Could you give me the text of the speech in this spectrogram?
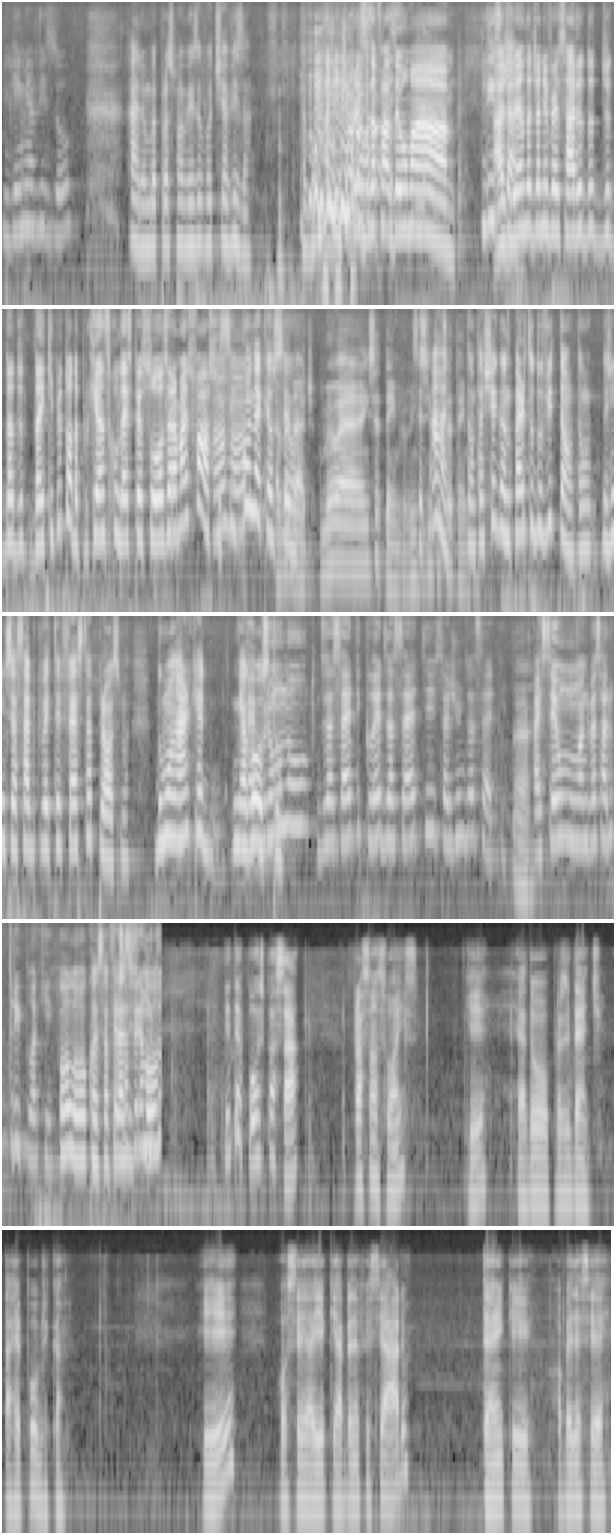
Ninguém me avisou. Caramba, a próxima vez eu vou te avisar. Tá bom? A gente precisa fazer uma. Lista. Agenda de aniversário do- de- da, da equipe toda. Porque antes com 10 pessoas era mais fácil. Aham. Sim, Quando é que é o É seu? verdade. O meu é em setembro, 25 ah, de setembro. então tá chegando, perto do Vitão. Então a gente já sabe que vai ter festa próxima. Do Monark é em agosto. É Bruno 17, Clê 17 e Serginho 17. É. Vai ser um aniversário triplo aqui. Ô, louco, essa frase Terça-feira ficou... muito e depois passar para sanções, que é do presidente da República. E você aí que é beneficiário tem que obedecer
